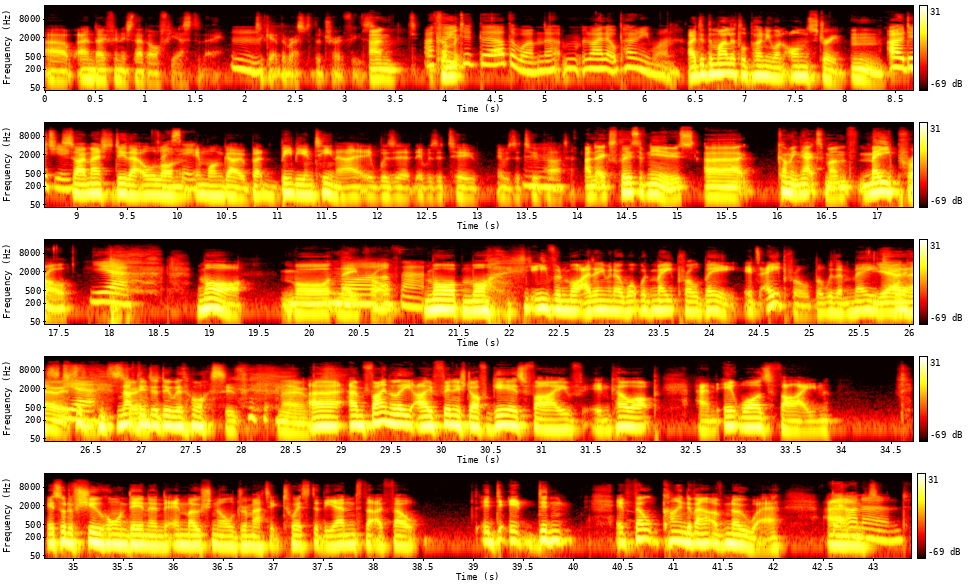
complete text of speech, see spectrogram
uh, and I finished that off yesterday to get the rest of the trophies. And I thought you did the other one, the My Little Pony one. I did the My Little Pony one on stream, Mm. Oh, did you? so I managed to do that all I on see. in one go. But Bibi and Tina, it was a it was a two it was a two parter. and exclusive news uh, coming next month. Maypril, yeah. More, more, More Napril. of that. more, more, even more. I don't even know what would April be. It's April, but with a May Yeah, no, it's, Yeah. it's Nothing to do with horses. No. Uh, and finally, I finished off Gears 5 in co op, and it was fine. It sort of shoehorned in an emotional, dramatic twist at the end that I felt it, it didn't, it felt kind of out of nowhere. Bit unearned.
